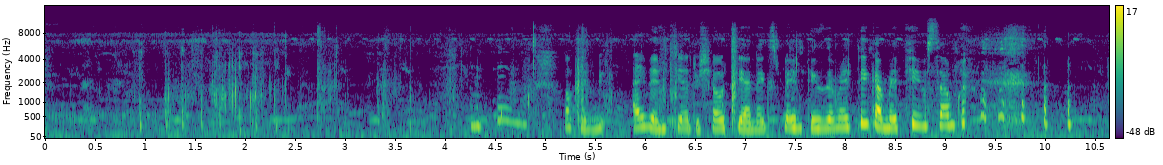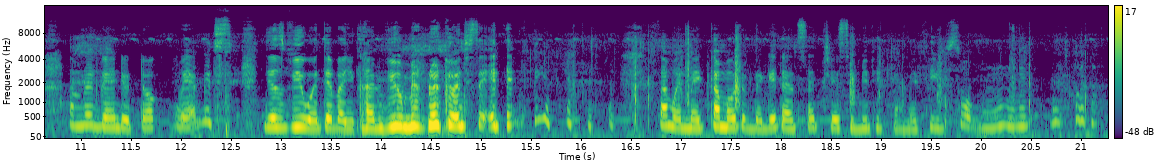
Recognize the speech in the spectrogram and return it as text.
Okay I even fear to shout here and explain things. They might think I'm a thief somewhere. I'm not going to talk. We're going to just view whatever you can view me. I'm not going to say anything. Someone might come out of the gate and start chasing me thinking I'm a thief. So, mm -hmm.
